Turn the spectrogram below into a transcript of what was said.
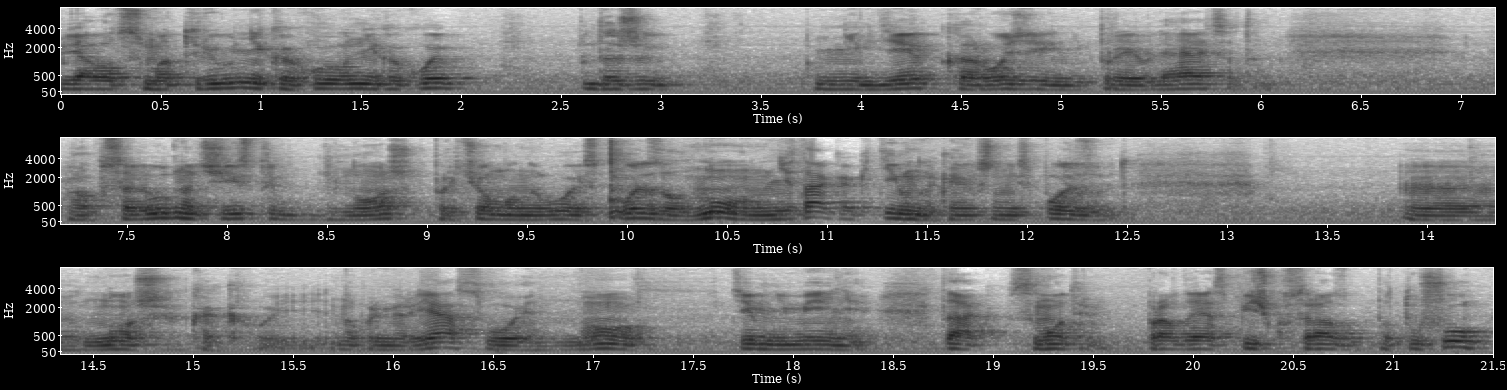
я вот смотрю, никакой он никакой даже нигде коррозии не проявляется там. Абсолютно чистый нож, причем он его использовал. Ну, он не так активно, конечно, использует э, нож, как, например, я свой, но тем не менее. Так, смотрим. Правда, я спичку сразу потушу,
